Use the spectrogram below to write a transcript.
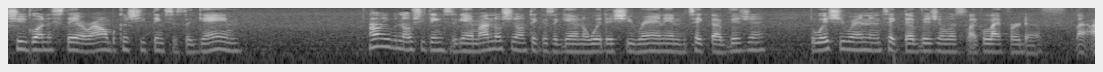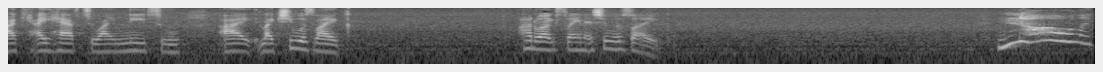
She's going to stay around because she thinks it's a game. I don't even know if she thinks it's a game. I know she don't think it's a game the way that she ran in to take that vision the way she ran and take that vision was like life or death. Like I, I have to, I need to. I like she was like, how do I explain it? She was like, no, like,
